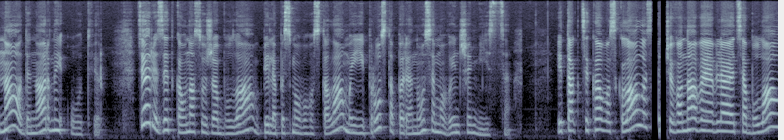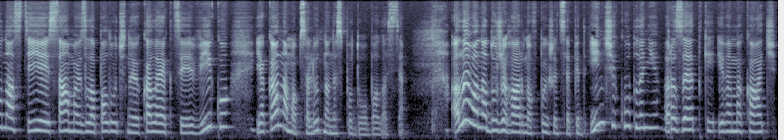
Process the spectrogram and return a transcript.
на одинарний отвір. Ця розетка у нас вже була біля письмового стола, ми її просто переносимо в інше місце. І так цікаво склалося, що вона, виявляється, була у нас тієї самої злополучної колекції віку, яка нам абсолютно не сподобалася. Але вона дуже гарно впишеться під інші куплені розетки і вимикач.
